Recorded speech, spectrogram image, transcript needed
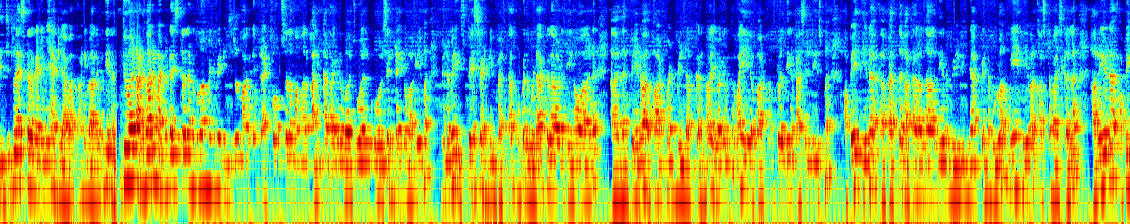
digitalize කරගැනීමේ හැකියාවක් අනිවාර්යයෙන්ම තියෙනවා. ඉතින් ඔයාලට අනිවාර්යයෙන්ම advertise කරගන්න පුළුවන් මෙන්න මේ digital marketing platforms වල මම අර කලින් කතා කරපු virtual call center එක වගේම මෙන්න මේ space renting පැත්තත් මොකද ගොඩක් වෙලාවට තියෙනවා ඔයාලට දැන් පේනවා apartment build up කරනවා ඒ වගේම තමයි මේ apartment වල තියෙන facilitiesම අපේ තියෙන පැත්ත කතරලා දාලා තියෙන building එකක් වෙන්න පුළුවන් මේ දේවල් customize කරලා හරියට අපි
